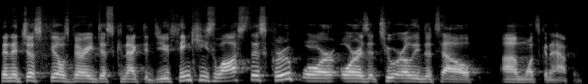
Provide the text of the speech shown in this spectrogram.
then it just feels very disconnected. Do you think he's lost this group, or or is it too early to tell um, what's going to happen?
